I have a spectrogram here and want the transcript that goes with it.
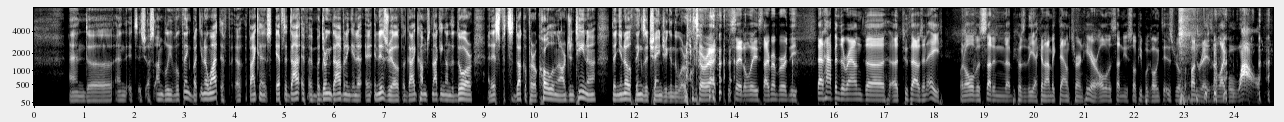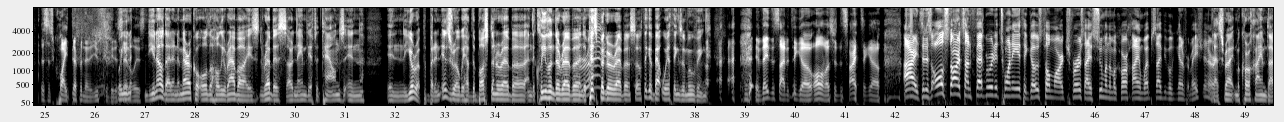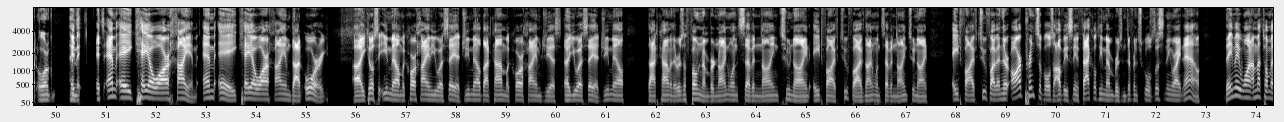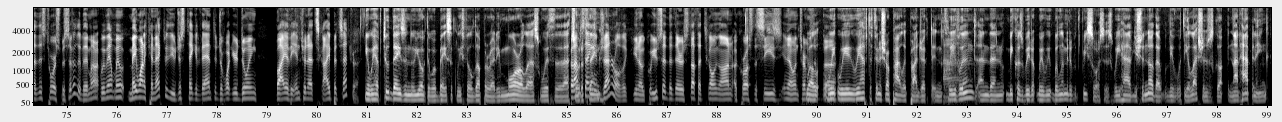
and uh, and it's it's just an unbelievable thing. But you know what? If if I can after da- if, if during davening in in Israel, if a guy comes knocking on the door and asks for tzedakah for a cola in Argentina, then you know things are changing in the world. Correct, to say the least. I remember the that happened around uh, uh, 2008 when all of a sudden, uh, because of the economic downturn here, all of a sudden you saw people going to Israel to fundraise, and I'm like, wow, this is quite different than it used to be, to Well, say you the kn- least. Do you know that in America, all the holy rabbis, rebbes, are named after towns in in Europe, but in Israel we have the Boston Rebbe and the Cleveland Rebbe and the Pittsburgh Rebbe. So think about where things are moving. if they decided to go, all of us should decide to go. All right, so this all starts on February the 20th. It goes till March 1st. I assume on the Makor Chaim website people can get information? or That's right, makorchaim.org. It's, it's M A K O R Chaim, M A K O R Chaim dot org. Uh, you can also email MakorChaimUSA at gmail.com, MakorChaimUSA uh, USA at gmail.com. And there is a phone number, 917 929 8525, 917 929 8525. And there are principals, obviously, and faculty members in different schools listening right now. They may want, I'm not talking about this tour specifically, but they we may, may, may want to connect with you just to take advantage of what you're doing via the internet, Skype, etc. yeah, we have two days in New York that were basically filled up already, more or less with uh, that But sort I'm of saying in general, like you know, you said that there's stuff that's going on across the seas, you know, in terms Well, of. Uh, we, we, we have to finish our pilot project in Cleveland, and then because we, don't- we we- we're limited with resources, we have. You should know that with the, with the elections not happening,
